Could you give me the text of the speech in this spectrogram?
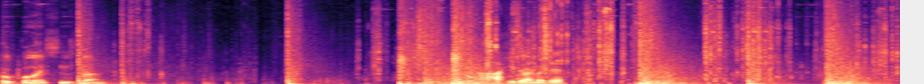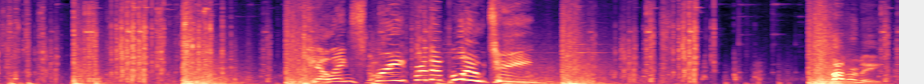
Çok kolaysınız da. Ah yedi ölmedi. Killing spree for the blue team. Cover me.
